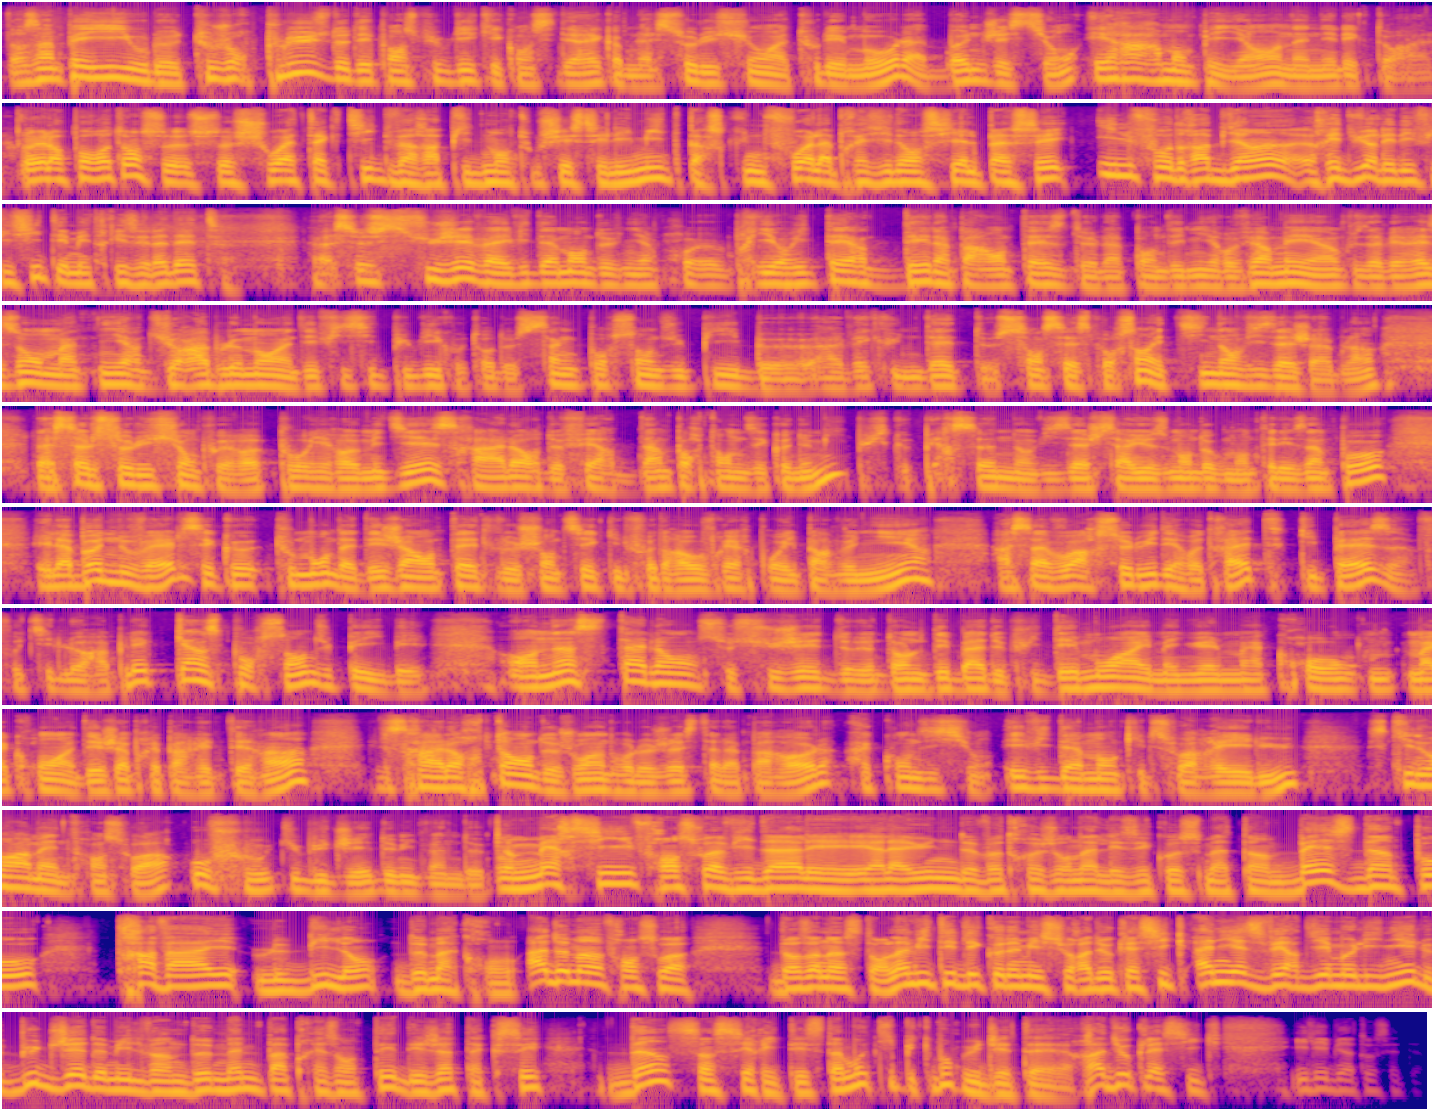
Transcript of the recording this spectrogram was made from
Dans un pays où le toujours plus de dépenses publiques est considéré comme la solution à tous les maux, la bonne gestion est rarement payant en année électorale. Oui, alors pour autant, ce, ce, choix tactique va rapidement toucher ses limites parce qu'une fois la présidentielle passée, il faudra bien réduire les déficits et maîtriser la dette. Euh, ce sujet va évidemment devenir prioritaire dès la parenthèse de la pandémie refermée. Hein. Vous avez raison, maintenir durablement un déficit public autour de 5% du PIB euh, avec une dette de 116% est inenvisageable. Hein. La seule solution pour pour y remédier sera alors de faire d'importantes économies, puisque personne n'envisage sérieusement d'augmenter les impôts. Et la bonne nouvelle, c'est que tout le monde a déjà en tête le chantier qu'il faudra ouvrir pour y parvenir, à savoir celui des retraites, qui pèse, faut-il le rappeler, 15% du PIB. En installant ce sujet dans le débat depuis des mois, Emmanuel Macron a déjà préparé le terrain. Il sera alors temps de joindre le geste à la parole, à condition évidemment qu'il soit réélu, ce qui nous ramène, François, au flou du budget 2022. Merci François Vidal et à la une de votre journal Les Échos ce matin. Baisse d'impôts, travail, le bilan de Macron. À demain François. Dans un instant, l'invité de l'économie sur Radio Classique, Agnès Verdier-Molinier, le budget 2022 même pas présenté, déjà taxé d'insincérité. C'est un mot typiquement budgétaire. Radio Classique. Il est bientôt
